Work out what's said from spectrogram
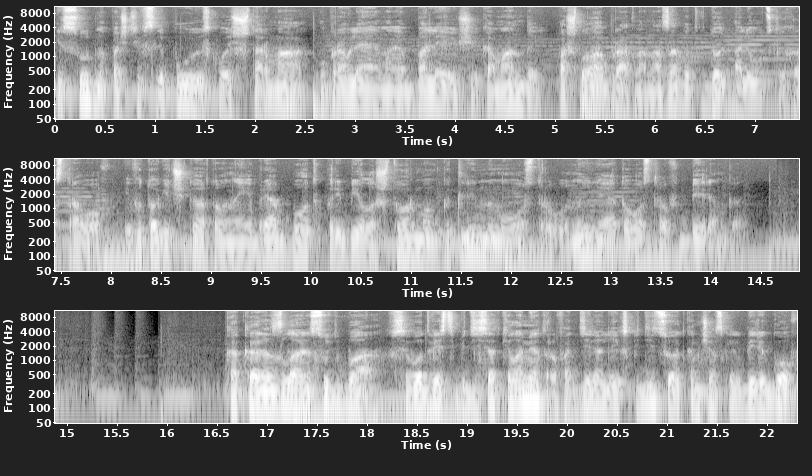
и судно почти вслепую сквозь шторма, управляемое болеющей командой, пошло обратно на запад вдоль Алиутских островов, и в итоге 4 ноября бот прибило штормом к длинному острову, ныне это остров Беринга. Какая злая судьба! Всего 250 километров отделяли экспедицию от Камчатских берегов,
